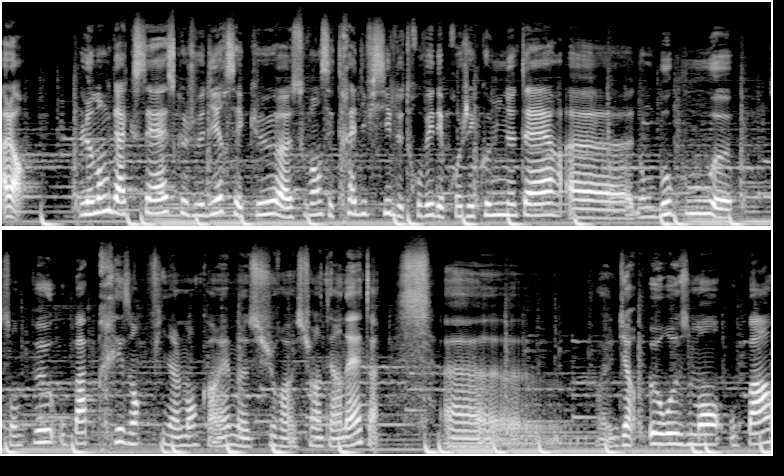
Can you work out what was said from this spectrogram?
Alors, le manque d'accès, ce que je veux dire, c'est que euh, souvent c'est très difficile de trouver des projets communautaires, euh, dont beaucoup euh, sont peu ou pas présents finalement quand même sur, Internet. je dire heureusement ou pas,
